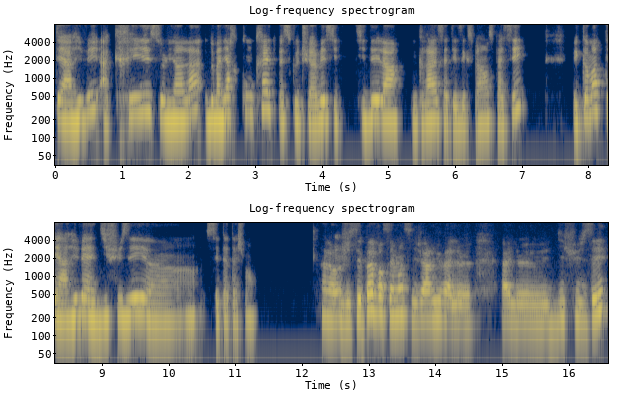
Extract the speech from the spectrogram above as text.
tu es arrivé à créer ce lien-là de manière concrète? Parce que tu avais cette idée-là grâce à tes expériences passées. Et comment tu es arrivé à diffuser euh, cet attachement? Alors, je ne sais pas forcément si j'arrive à le, à le diffuser.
